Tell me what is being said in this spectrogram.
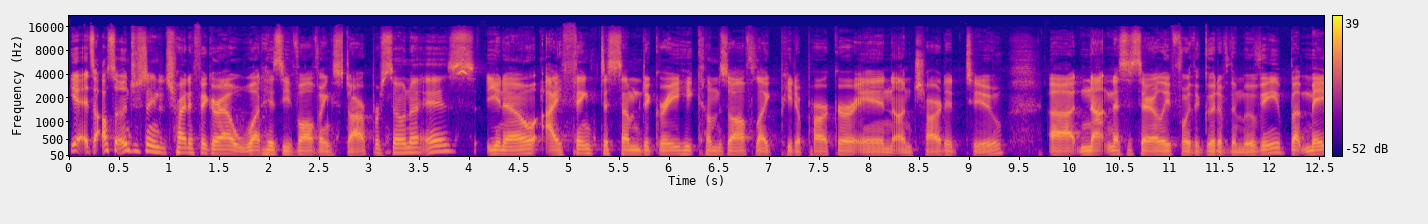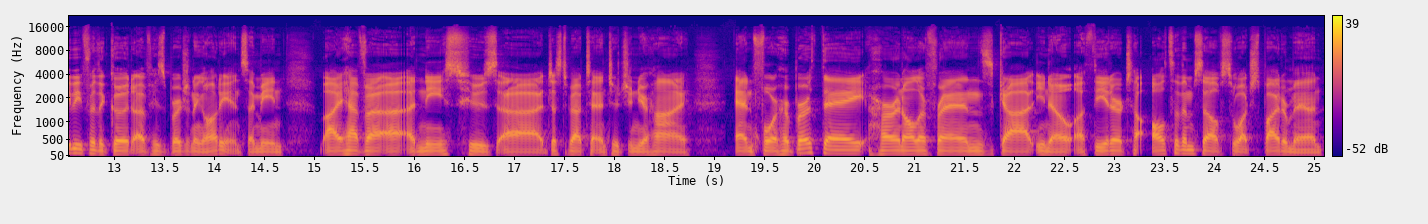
Yeah, it's also interesting to try to figure out what his evolving star persona is. You know, I think to some degree he comes off like Peter Parker in Uncharted 2. Uh, not necessarily for the good of the movie, but maybe for the good of his burgeoning audience. I mean, I have a, a niece who's uh, just about to enter junior high, and for her birthday, her and all her friends got, you know, a theater to all to themselves to watch Spider Man.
